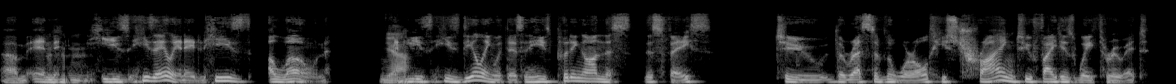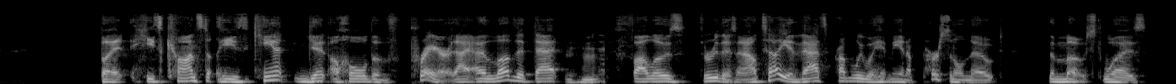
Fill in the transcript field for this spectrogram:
Um, and mm-hmm. he's, he's alienated. He's alone. Yeah. And he's, he's dealing with this and he's putting on this, this face to the rest of the world. He's trying to fight his way through it but he's constantly he can't get a hold of prayer. I, I love that that mm-hmm. follows through this, and I'll tell you that's probably what hit me in a personal note the most was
